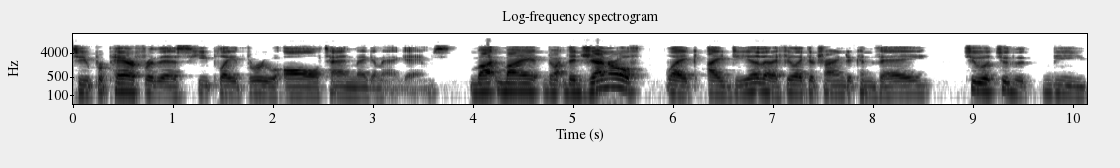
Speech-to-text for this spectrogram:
to prepare for this, he played through all 10 Mega Man games. My my the, the general like idea that I feel like they're trying to convey to to the the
